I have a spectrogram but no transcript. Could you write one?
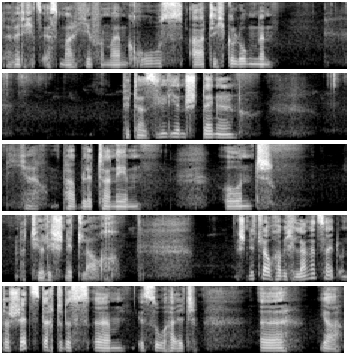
da werde ich jetzt erstmal hier von meinem großartig gelungenen Petersilienstängeln. Hier ein paar Blätter nehmen. Und natürlich Schnittlauch. Schnittlauch habe ich lange Zeit unterschätzt, dachte, das ähm, ist so halt, äh, ja,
